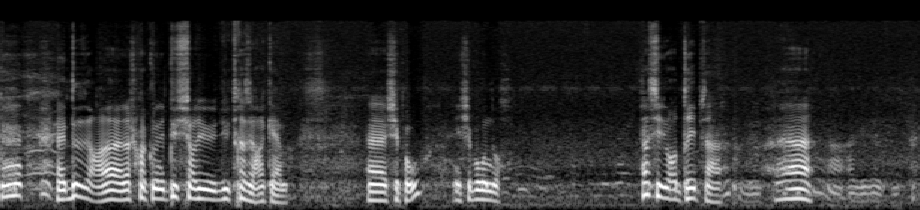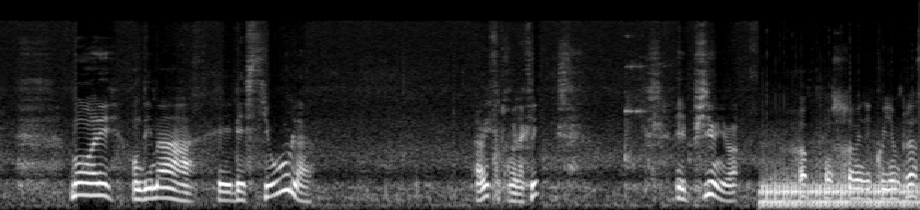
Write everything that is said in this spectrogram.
2 heures, là, là, je crois qu'on est plus sur du, du 13 heures, quand même. Euh, je sais pas où, et je sais pas où on dort. Ça, c'est du road trip, ça. Ah. Ah. Bon, allez, on démarre les bestioles. Ah oui, il faut trouver la clé. Et puis, on y va. Hop, on se remet les couilles en place.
